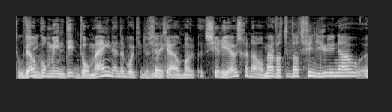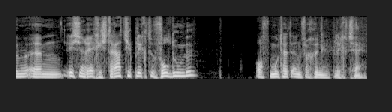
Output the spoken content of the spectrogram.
Welkom in dit domein. En dan word je dus jij serieus genomen. Maar wat, wat vinden jullie nou? Ehm, ehm, is een registratieplicht voldoende? Of moet het een vergunningplicht zijn?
